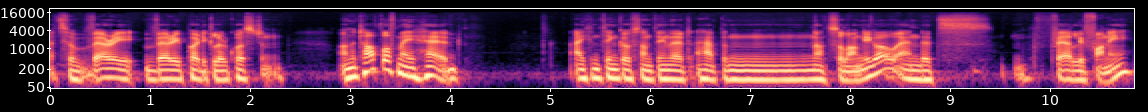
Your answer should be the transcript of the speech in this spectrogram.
that's a very, very particular question. On the top of my head, I can think of something that happened not so long ago, and it's fairly funny.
